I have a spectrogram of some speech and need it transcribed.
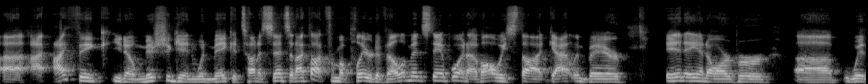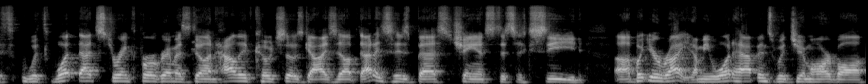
uh, I, I, think you know Michigan would make a ton of sense. And I thought from a player development standpoint, I've always thought Gatlin Bair in Ann Arbor uh, with with what that strength program has done, how they've coached those guys up, that is his best chance to succeed. Uh, but you're right. I mean, what happens with Jim Harbaugh?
